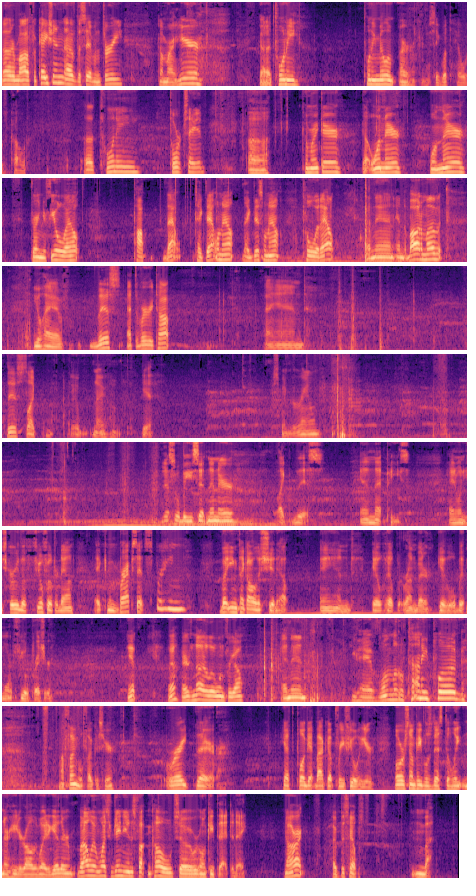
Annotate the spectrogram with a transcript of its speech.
another modification of the 7.3. Come right here. Got a 20, 20 millim, or let's see, what the hell was it called? A 20 Torx head. Uh, come right there. Got one there, one there. Drain your fuel out. Pop that, take that one out, take this one out, pull it out. And then in the bottom of it, you'll have this at the very top and this like uh, no yeah. Spin it around. This will be sitting in there like this in that piece. And when you screw the fuel filter down it can brax that spring but you can take all this shit out and it'll help it run better get a little bit more fuel pressure. Yep. Well there's another little one for y'all. And then you have one little tiny plug. My phone will focus here. Right there. You have to plug that back up for your fuel heater or some people's just deleting their heater all the way together. But I live in West Virginia and it's fucking cold, so we're going to keep that today. Alright, hope this helps. Bye.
